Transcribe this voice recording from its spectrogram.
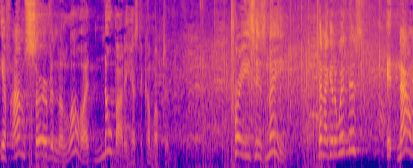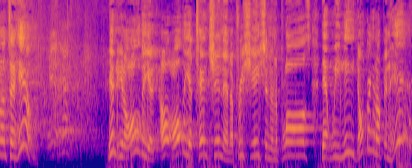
If I'm serving the Lord, nobody has to come up to me. Praise his name. Can I get a witness? It now unto him. You know, all the, all, all the attention and appreciation and applause that we need, don't bring it up in here.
